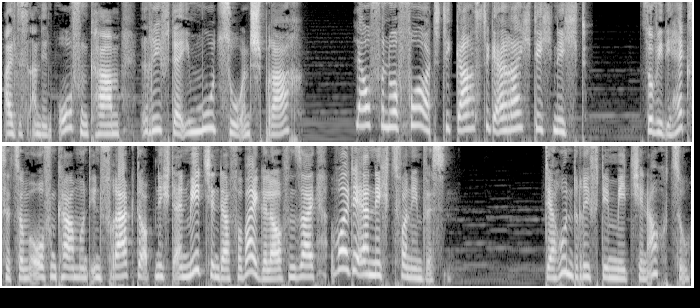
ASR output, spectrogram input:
Als es an den Ofen kam, rief der ihm Mut zu und sprach Laufe nur fort, die Garstige erreicht dich nicht. So wie die Hexe zum Ofen kam und ihn fragte, ob nicht ein Mädchen da vorbeigelaufen sei, wollte er nichts von ihm wissen. Der Hund rief dem Mädchen auch zu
